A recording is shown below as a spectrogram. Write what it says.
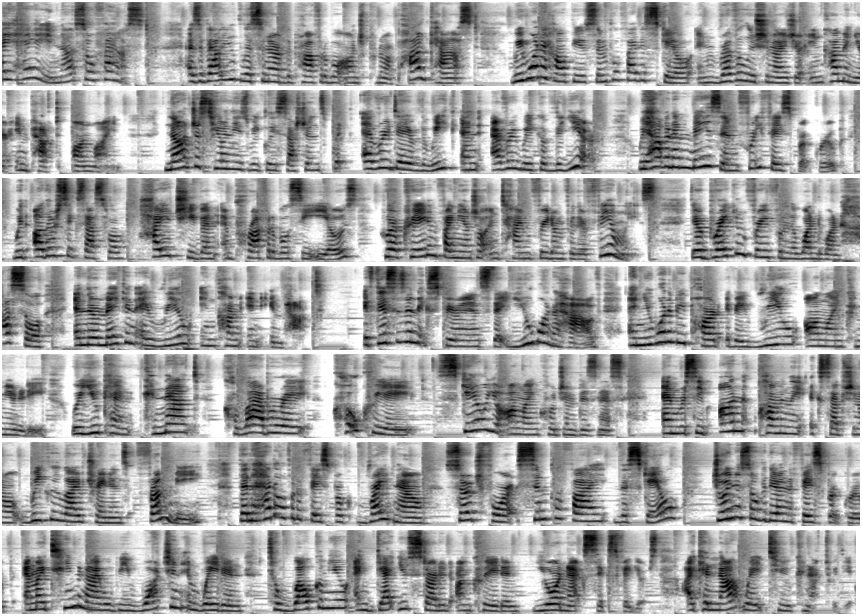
Hey, hey, not so fast. As a valued listener of the Profitable Entrepreneur podcast, we want to help you simplify the scale and revolutionize your income and your impact online. Not just here in these weekly sessions, but every day of the week and every week of the year. We have an amazing free Facebook group with other successful, high achieving, and profitable CEOs who are creating financial and time freedom for their families. They're breaking free from the one to one hustle and they're making a real income and impact. If this is an experience that you want to have and you want to be part of a real online community where you can connect, collaborate, co create, scale your online coaching business, and receive uncommonly exceptional weekly live trainings from me, then head over to Facebook right now, search for Simplify the Scale. Join us over there in the Facebook group, and my team and I will be watching and waiting to welcome you and get you started on creating your next six figures. I cannot wait to connect with you.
